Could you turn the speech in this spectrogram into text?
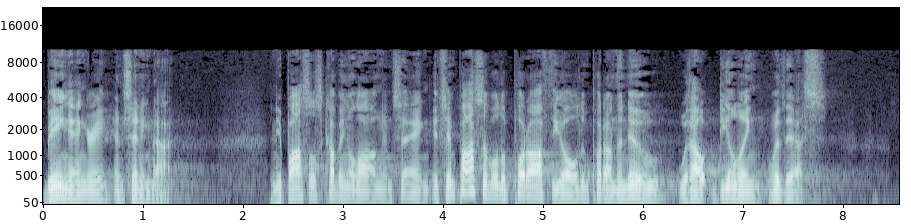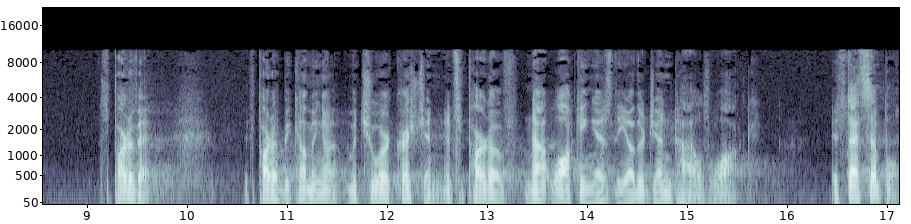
being angry and sinning not? And the apostles coming along and saying, it's impossible to put off the old and put on the new without dealing with this. It's part of it. It's part of becoming a mature Christian. It's part of not walking as the other Gentiles walk. It's that simple.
